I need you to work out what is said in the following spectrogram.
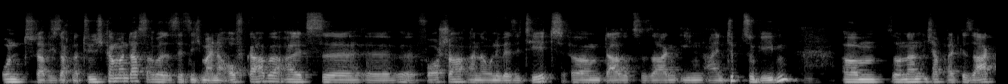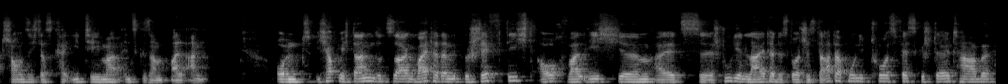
Und da habe ich gesagt, natürlich kann man das, aber das ist jetzt nicht meine Aufgabe als äh, äh, Forscher an der Universität, ähm, da sozusagen Ihnen einen Tipp zu geben, ähm, sondern ich habe halt gesagt, schauen Sie sich das KI-Thema insgesamt mal an. Und ich habe mich dann sozusagen weiter damit beschäftigt, auch weil ich ähm, als äh, Studienleiter des Deutschen Startup-Monitors festgestellt habe,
